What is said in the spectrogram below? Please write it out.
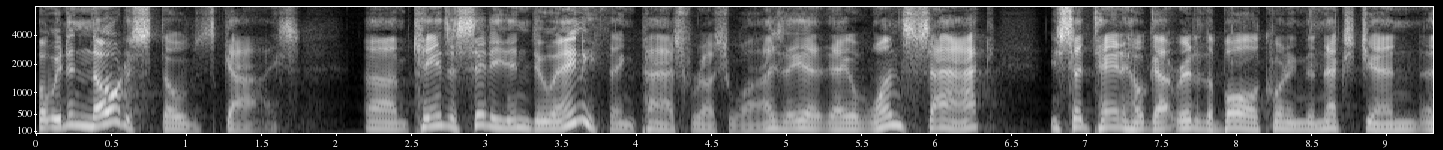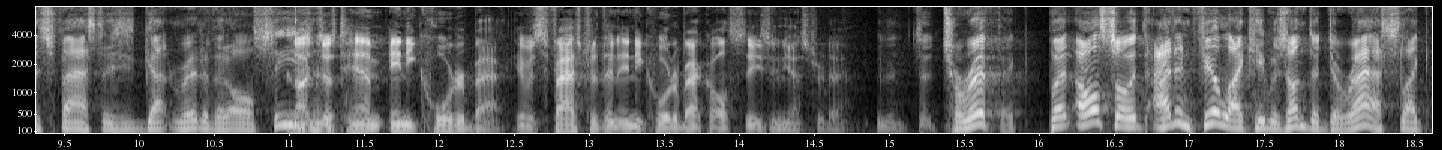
but we didn't notice those guys. Um, Kansas City didn't do anything pass rush wise. They had, they had one sack. You said Tannehill got rid of the ball, according to the Next Gen, as fast as he's gotten rid of it all season. Not just him, any quarterback. It was faster than any quarterback all season yesterday. terrific. But also, it, I didn't feel like he was under duress. Like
